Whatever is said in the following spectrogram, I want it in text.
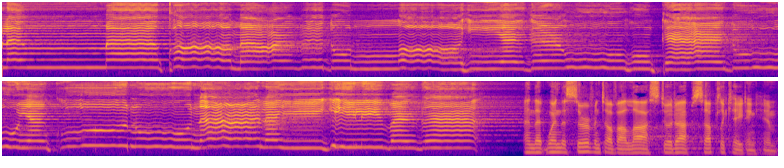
لما قام عبد الله يدعوه كادوا يكونون عليه لبدا And that when the servant of Allah stood up supplicating him,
